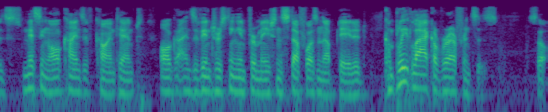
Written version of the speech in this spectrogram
was missing all kinds of content, all kinds of interesting information. Stuff wasn't updated. Complete lack of references. So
